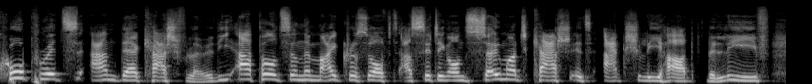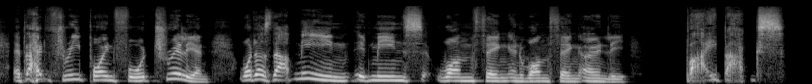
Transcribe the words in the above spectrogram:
Corporates and their cash flow. The Apples and the Microsofts are sitting on so much cash, it's actually hard to believe. About 3.4 trillion. What does that mean? It means one thing and one thing only. Buybacks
